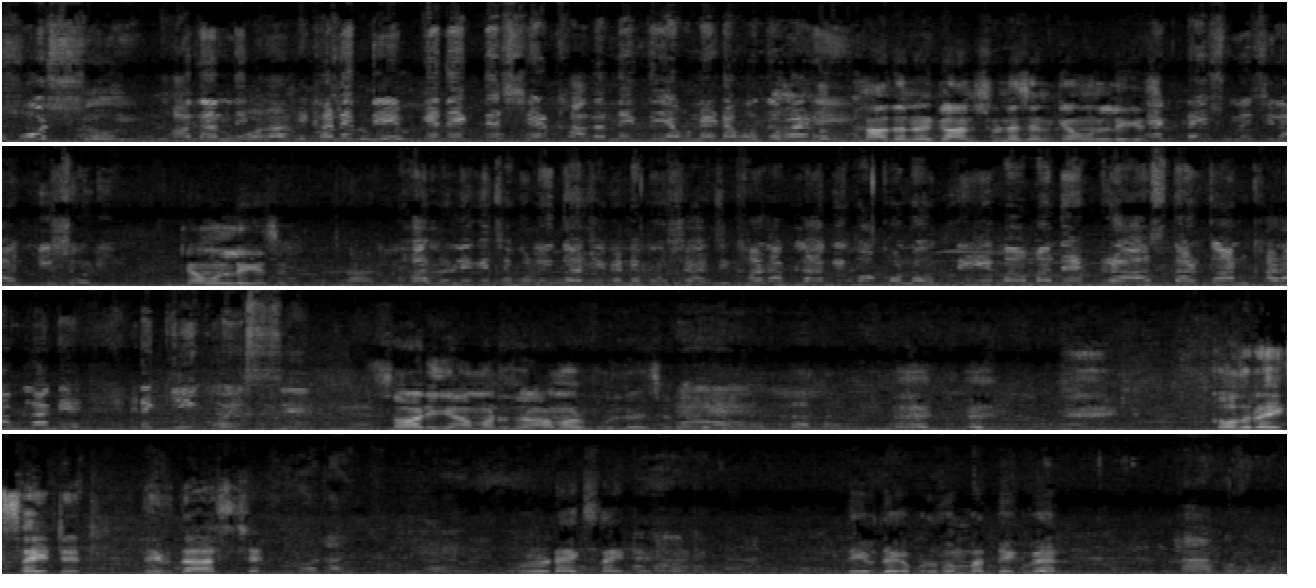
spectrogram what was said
অবশ্যই। খাদান এখানে দেবকে দেখতে সে খাদান দেখতে যেমন এটা হতে পারে? খাদানের গান শুনেছেন? কেমন লেগেছে? একটাই শুনেছিলাম কিশোরী। কেমন লেগেছে? ভালো লেগেছে বলেই তো আজ এখানে বসে আছি। খারাপ লাগে কখনো? দেব আমাদের ক্রাশ তার গান খারাপ লাগে। এটা কি কোয়েশ্চেন সরি আমার তো আমার ভুল হয়েছে। হ্যাঁ। কতটা এক্সাইটেড দেবদা আসছে? পুরোটাই। পুরোটা এক্সাইটেড দেবদাকে প্রথমবার দেখবেন? হ্যাঁ প্রথমবার।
